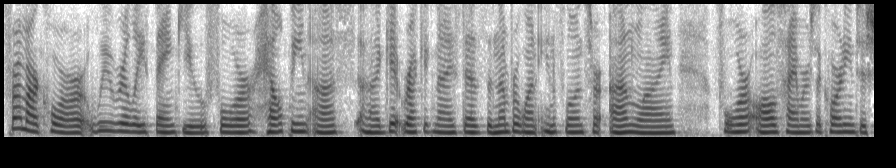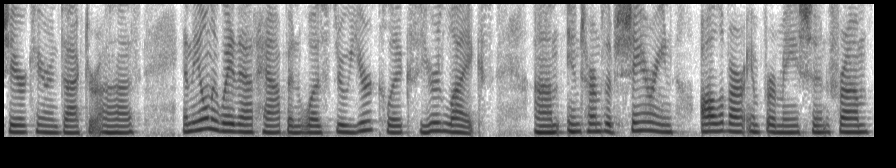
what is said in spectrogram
from our core, we really thank you for helping us uh, get recognized as the number one influencer online for Alzheimer's, according to ShareCare and Dr. Oz. And the only way that happened was through your clicks, your likes, um, in terms of sharing all of our information from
